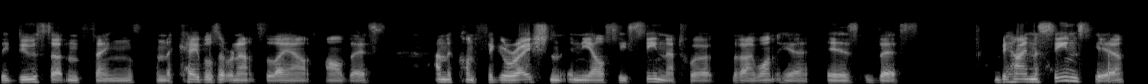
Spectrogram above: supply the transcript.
They do certain things and the cables that run out to the layout are this. And the configuration in the LCC network that I want here is this. Behind the scenes here,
